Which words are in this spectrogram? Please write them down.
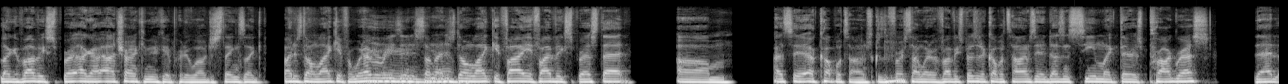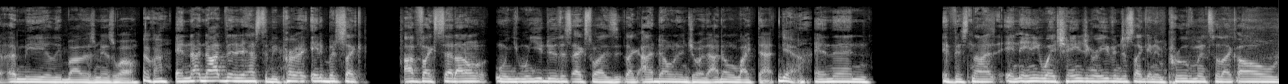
like if I've expressed like I, I try and communicate pretty well, just things like if I just don't like it for whatever reason, it's something I just don't like. If I if I've expressed that, um I'd say a couple times because the first time whatever if I've expressed it a couple times and it doesn't seem like there's progress, that immediately bothers me as well. Okay. And not not that it has to be perfect, but it's like I've like said I don't when you when you do this X Y Z like I don't enjoy that. I don't like that. Yeah. And then if it's not in any way changing or even just like an improvement to like, oh,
